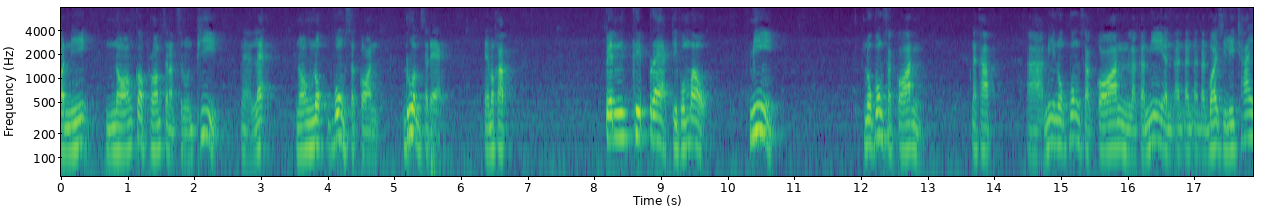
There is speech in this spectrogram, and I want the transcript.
วันนี้น้องก็พร้อมสนับสนุนพี่นะและน้องนกวงศกรร่วมแสดง เห็นไหมครับ เป็นคลิปแรกที่ผมเบามีนกวงศกรนะครับอ่ามีนกวงศกรแล้วก็มีอันอันอันอันอันบอยสิริชัย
